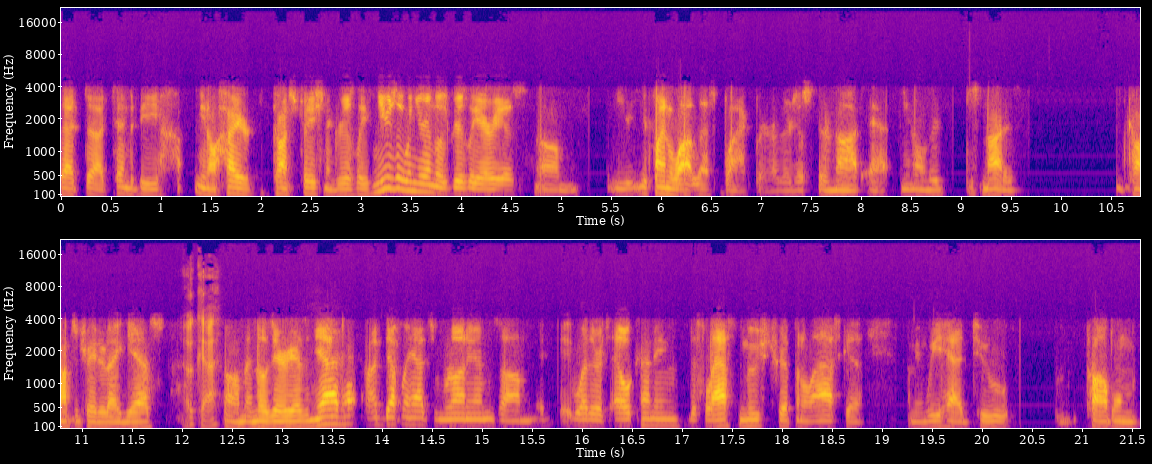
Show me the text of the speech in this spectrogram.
that uh, tend to be you know higher concentration of grizzlies. And usually when you're in those grizzly areas, um, you, you find a lot less black bear. They're just they're not at you know they're just not as concentrated, I guess. Okay. Um, in those areas, and yeah, I've, I've definitely had some run-ins. Um, it, it, whether it's elk hunting, this last moose trip in Alaska, I mean, we had two problem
